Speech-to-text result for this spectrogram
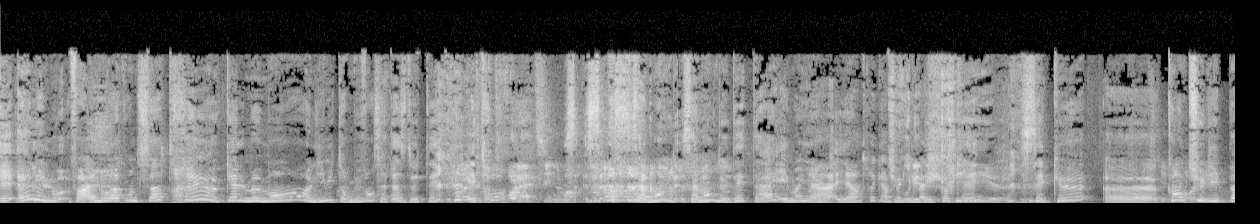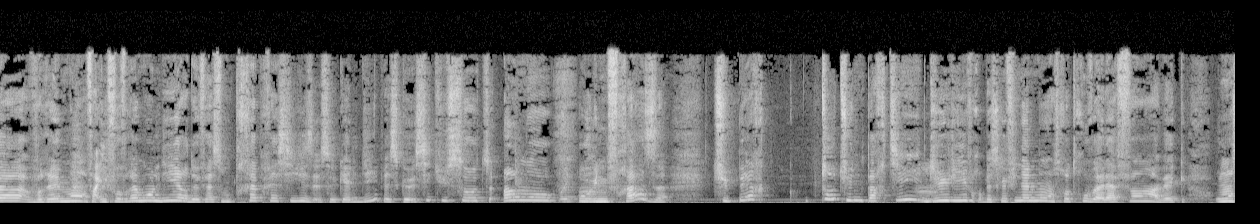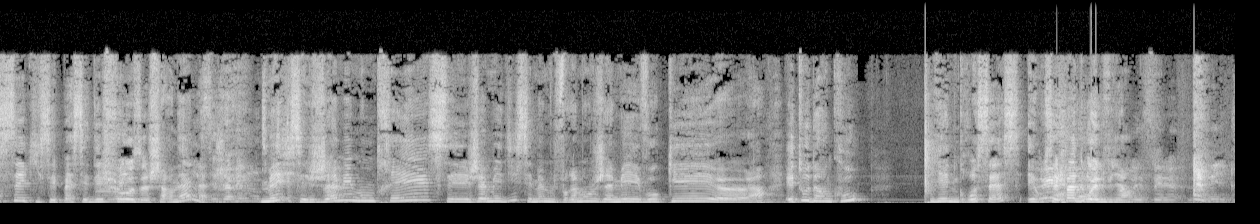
Et elle, elle nous, enfin, elle nous raconte ça très euh, calmement, limite en buvant sa tasse de thé. Et être trop, trop latine, moi. ça, ça manque, de, ça manque de détails. Et moi, il y a, y a un truc un Tu peu qui m'a choqué, euh. c'est que euh, qu'il quand tu lis pas vraiment, enfin, il faut vraiment lire de façon très précise ce qu'elle dit, parce que si tu sautes un mot Oui. ou une phrase, tu perds toute une partie Mm. du livre parce que finalement on se retrouve à la fin avec on sait qu'il s'est passé des Oui. choses charnelles mais c'est jamais montré, c'est jamais dit, c'est même vraiment jamais évoqué. euh, voilà. Et tout d'un coup, il y a une grossesse et on Oui, sait pas d'où elle vient. Oui,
